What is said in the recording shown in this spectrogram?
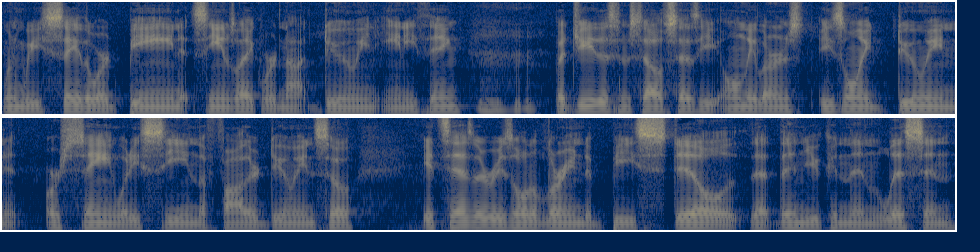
when we say the word being, it seems like we're not doing anything. Mm-hmm. But Jesus himself says he only learns, he's only doing or saying what he's seeing the Father doing. So it's as a result of learning to be still that then you can then listen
